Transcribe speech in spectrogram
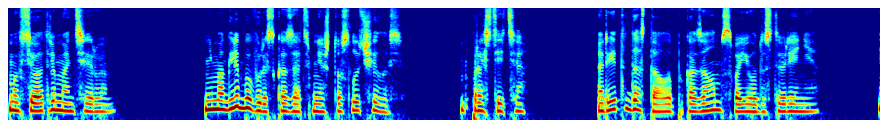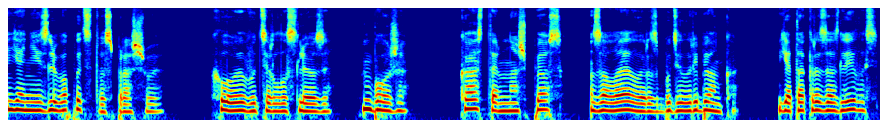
мы все отремонтируем. Не могли бы вы рассказать мне, что случилось? Простите. Рита достала и показала им своё удостоверение. Я не из любопытства спрашиваю. Хлоя вытерла слезы. Боже, Кастер, наш пес, залаял и разбудил ребенка. Я так разозлилась,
